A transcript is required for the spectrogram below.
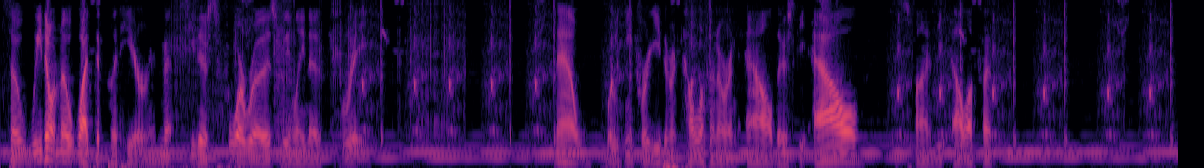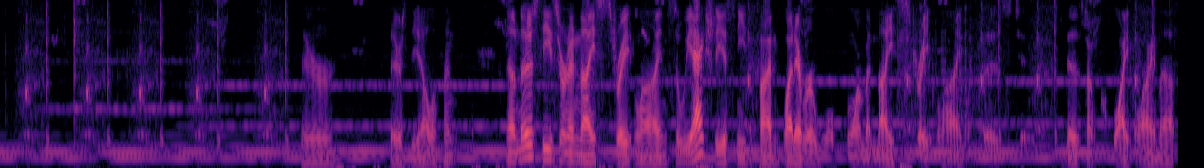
So we don't know what to put here. See, there's four rows, we only know three. Now, we're looking for either an elephant or an owl. There's the owl. Let's find the elephant. There, there's the elephant. Now notice these are in a nice straight line, so we actually just need to find whatever will form a nice straight line with those two. So those don't quite line up.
